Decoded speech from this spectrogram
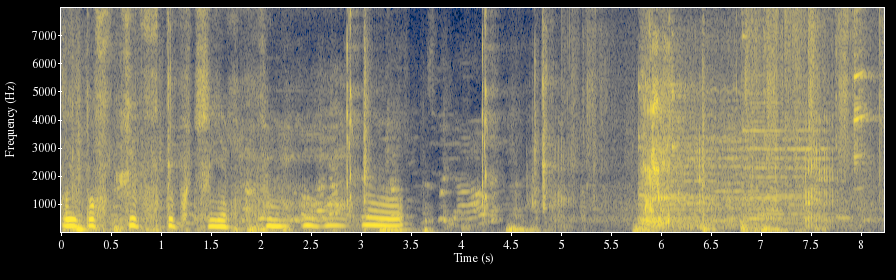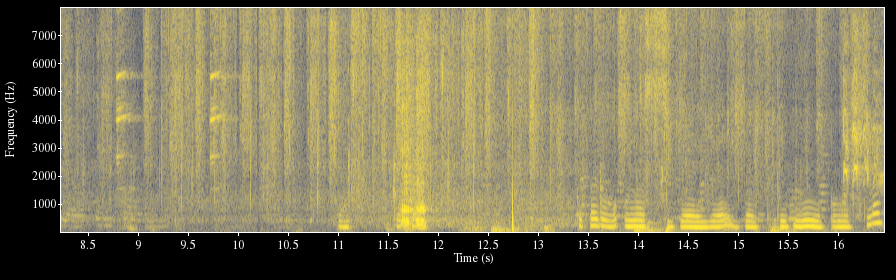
вибухів, типу, чи. Ну, тепер- у нас є, є, є такий міні-помічник.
